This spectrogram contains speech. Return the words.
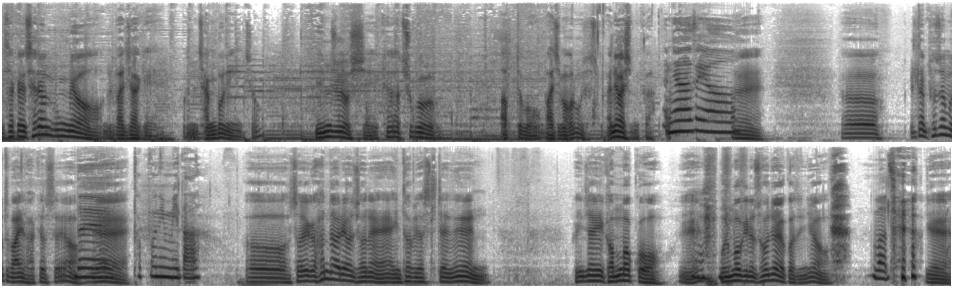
이 사건의 새로운 국면을 맞이하게 된 장본인이죠. 윤주호 씨, 캐나다 출국 앞두고 마지막으로 오셨습니다. 안녕하십니까. 안녕하세요. 네. 어, 일단 표정부터 많이 바뀌었어요. 네, 예. 덕분입니다. 어, 저희가 한 달여 전에 인터뷰했을 때는 굉장히 겁먹고, 예. 음. 물먹이는 소녀였거든요. 맞아요. 예.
